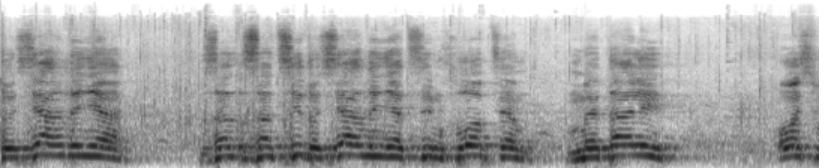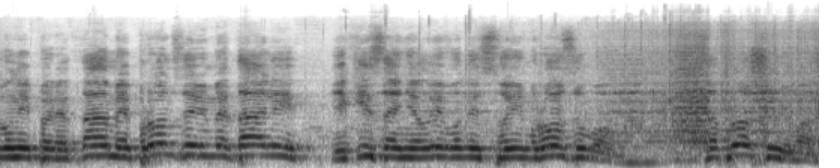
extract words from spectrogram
досягнення за, за ці досягнення цим хлопцям медалі. Ось вони перед нами, бронзові медалі, які зайняли вони своїм розумом. Запрошую вас.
